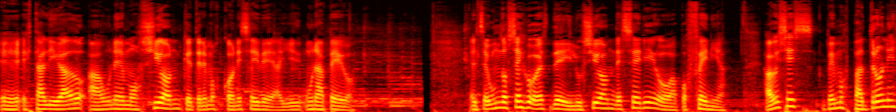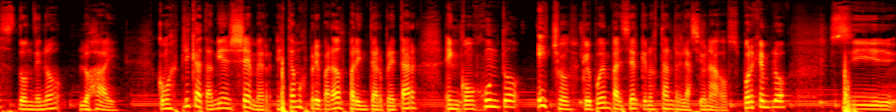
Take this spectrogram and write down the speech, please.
eh, está ligado a una emoción que tenemos con esa idea y un apego. El segundo sesgo es de ilusión de serie o apofenia. A veces vemos patrones donde no los hay. Como explica también Schemer, estamos preparados para interpretar en conjunto hechos que pueden parecer que no están relacionados. Por ejemplo, si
